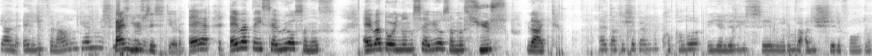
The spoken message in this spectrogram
Yani 50 falan gelmiş. Ben 100 istiyorum. Eğer Eva'dayı seviyorsanız, Evad oyununu seviyorsanız 100 like. Evet arkadaşlar ben bu kapalı yerleri hiç sevmiyorum ve Ali Şerif oldu.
